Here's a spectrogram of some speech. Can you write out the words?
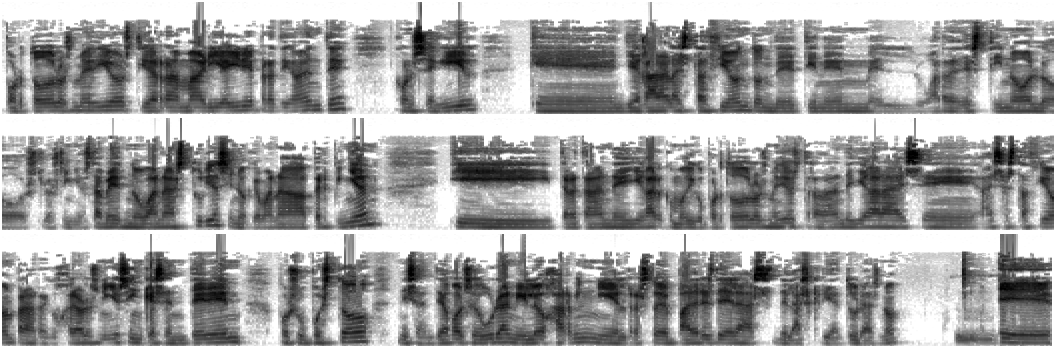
por todos los medios, tierra, mar y aire prácticamente, conseguir que llegar a la estación donde tienen el lugar de destino los, los niños. Esta vez no van a Asturias, sino que van a Perpiñán y tratarán de llegar, como digo, por todos los medios, tratarán de llegar a, ese, a esa estación para recoger a los niños sin que se enteren, por supuesto, ni Santiago Segura, ni Leo Harling, ni el resto de padres de las, de las criaturas, ¿no? Mm. Eh,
